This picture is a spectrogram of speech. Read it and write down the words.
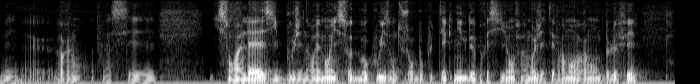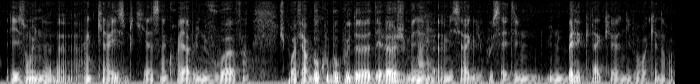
Mais euh, vraiment, c'est. Ils sont à l'aise, ils bougent énormément, ils sautent beaucoup, ils ont toujours beaucoup de technique, de précision. Enfin, moi, j'étais vraiment vraiment bluffé. Et ils ont une, euh, un charisme qui est assez incroyable, une voix. Enfin, je pourrais faire beaucoup beaucoup de- d'éloges, mais, Ouais. euh, mais c'est vrai que du coup, ça a été une, une belle claque euh, niveau rock'n'roll.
